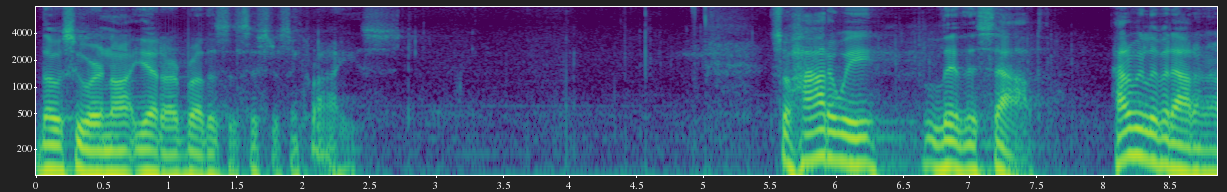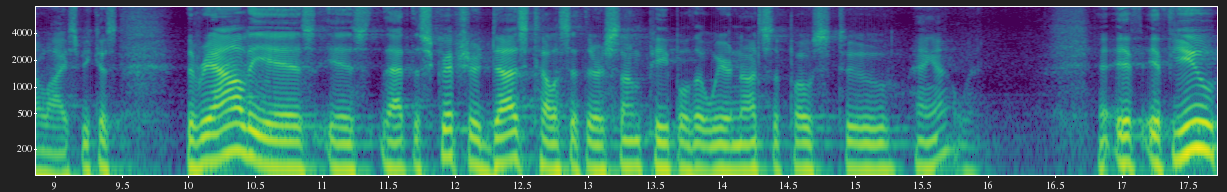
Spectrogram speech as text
those who are not yet our brothers and sisters in Christ. So, how do we live this out? How do we live it out in our lives? Because the reality is, is that the scripture does tell us that there are some people that we are not supposed to hang out with. If, if you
